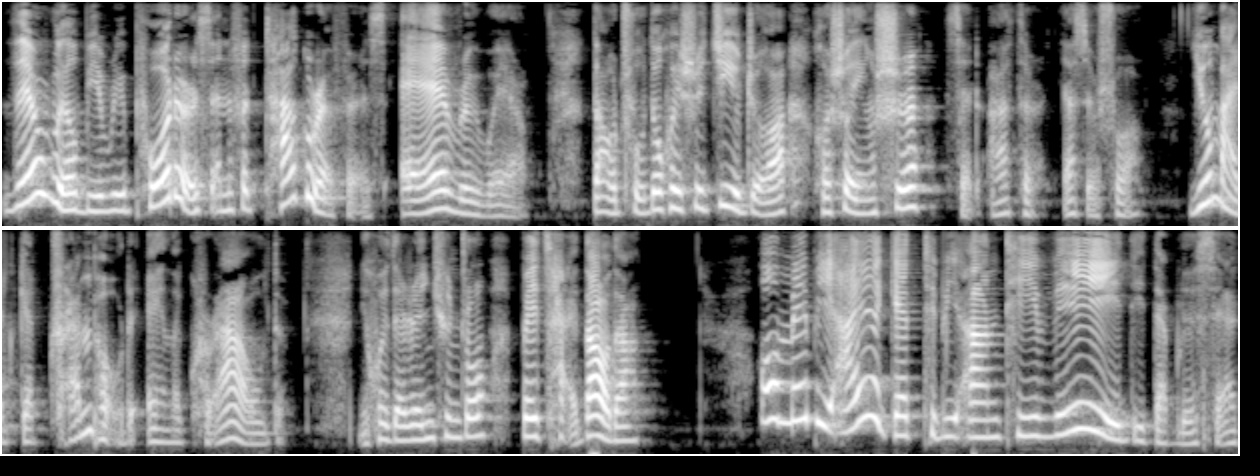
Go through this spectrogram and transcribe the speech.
there will be reporters and photographers everywhere. 到处都会是记者和摄影师，said Arthur. 亚瑟说，You might get trampled in the crowd. 你会在人群中被踩到的。Oh, maybe I'll get to be on TV. D.W. said.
